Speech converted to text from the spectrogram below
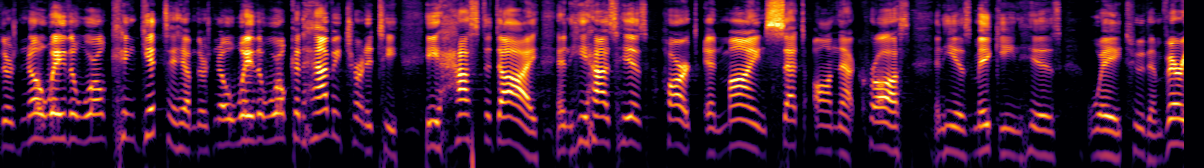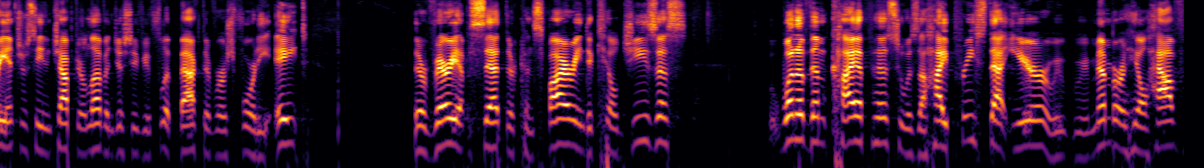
There's no way the world can get to him. There's no way the world can have eternity. He has to die. And he has his heart and mind set on that cross, and he is making his way to them. Very interesting in chapter 11, just if you flip back to verse 48. They're very upset. They're conspiring to kill Jesus. One of them, Caiaphas, who was the high priest that year, remember he'll have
